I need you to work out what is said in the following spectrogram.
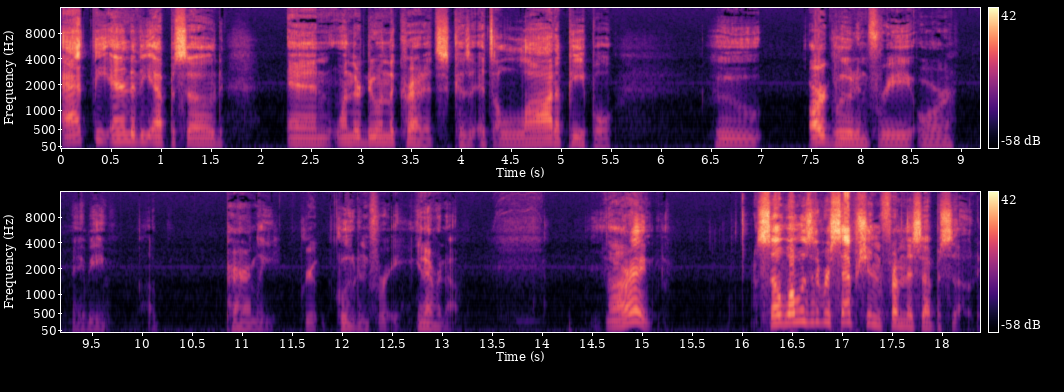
at the end of the episode and when they're doing the credits because it's a lot of people who are gluten free or maybe apparently gluten free. You never know. All right. So, what was the reception from this episode?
